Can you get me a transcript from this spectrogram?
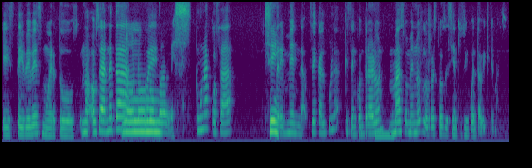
este, bebés muertos, no, o sea, neta, No, no, no mames. una cosa Sí. tremenda. Se calcula que se encontraron más o menos los restos de 150 víctimas.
